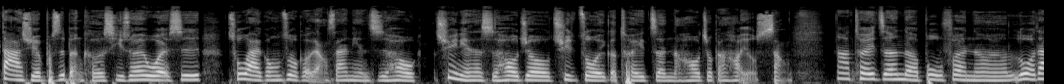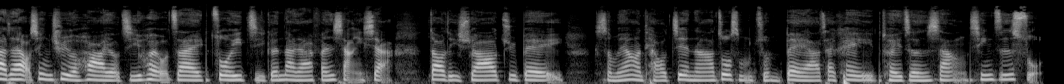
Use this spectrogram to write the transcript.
大学不是本科系，所以我也是出来工作个两三年之后，去年的时候就去做一个推甄，然后就刚好有上。那推甄的部分呢，如果大家有兴趣的话，有机会我再做一集跟大家分享一下，到底需要具备什么样的条件啊，做什么准备啊，才可以推甄上心咨所。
